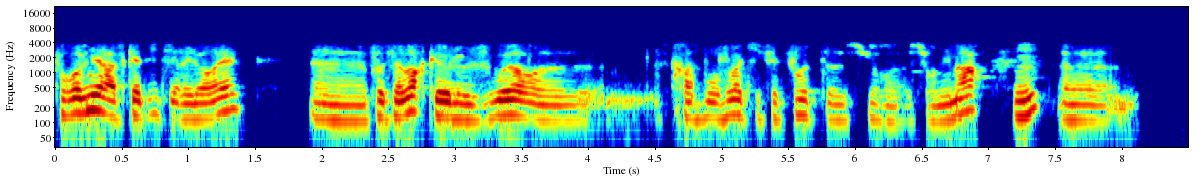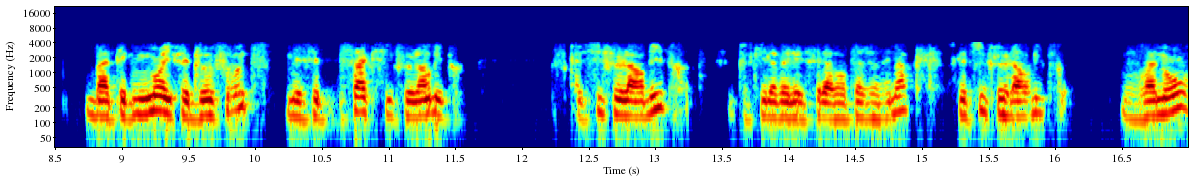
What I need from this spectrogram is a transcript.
Pour revenir à ce qu'a dit Thierry Loret, euh, faut savoir que le joueur euh, strasbourgeois qui fait faute sur sur Neymar, mmh. euh, bah techniquement il fait deux fautes, mais c'est ça que siffle l'arbitre. Ce que siffle l'arbitre, parce qu'il avait laissé l'avantage à Neymar, ce que siffle l'arbitre vraiment,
